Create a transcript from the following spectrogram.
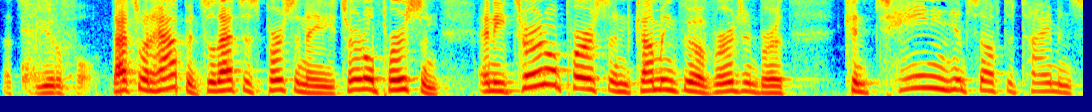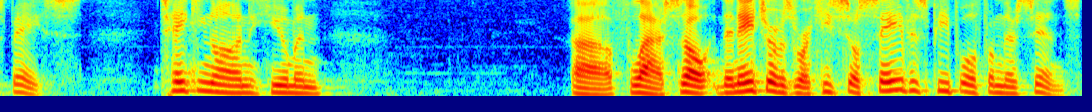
That's beautiful. That's what happened. So that's his person, an eternal person. An eternal person coming through a virgin birth containing himself to time and space, taking on human uh, flesh. So, the nature of his work, he shall save his people from their sins.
